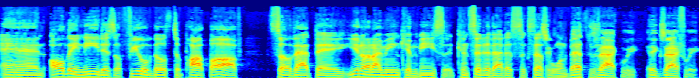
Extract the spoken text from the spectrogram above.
and all they need is a few of those to pop off so that they, you know what I mean, can be consider that a successful investment. Exactly, exactly.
